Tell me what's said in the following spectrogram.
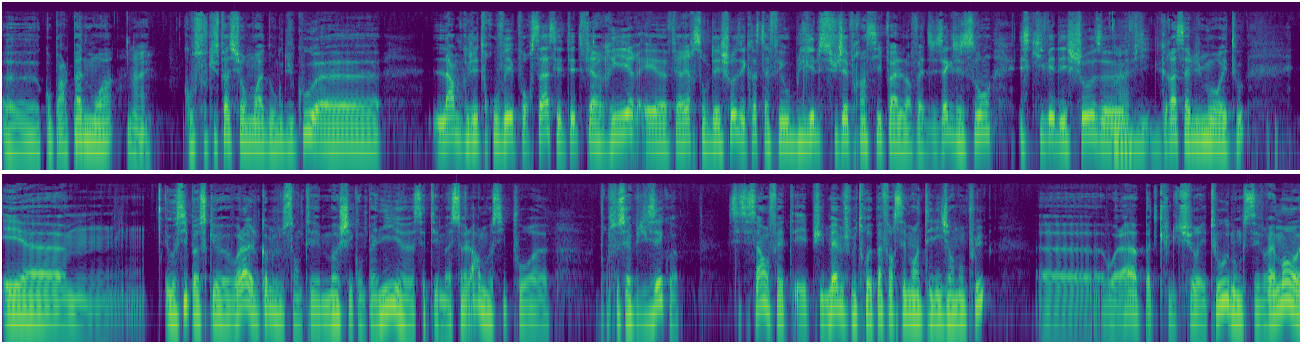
euh, qu'on parle pas de moi, Ouais. qu'on se focus pas sur moi. Donc du coup, euh, l'arme que j'ai trouvée pour ça, c'était de faire rire et euh, faire rire sur des choses et que ça, ça fait oublier le sujet principal. En fait, je sais que j'ai souvent esquivé des choses euh, Ouais. grâce à l'humour et tout. Et, euh, et aussi parce que voilà, comme je me sentais moche et compagnie, c'était ma seule arme aussi pour pour sociabiliser quoi. C'était ça en fait. Et puis même, je me trouvais pas forcément intelligent non plus. Voilà, pas de culture et tout. Donc c'est vraiment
